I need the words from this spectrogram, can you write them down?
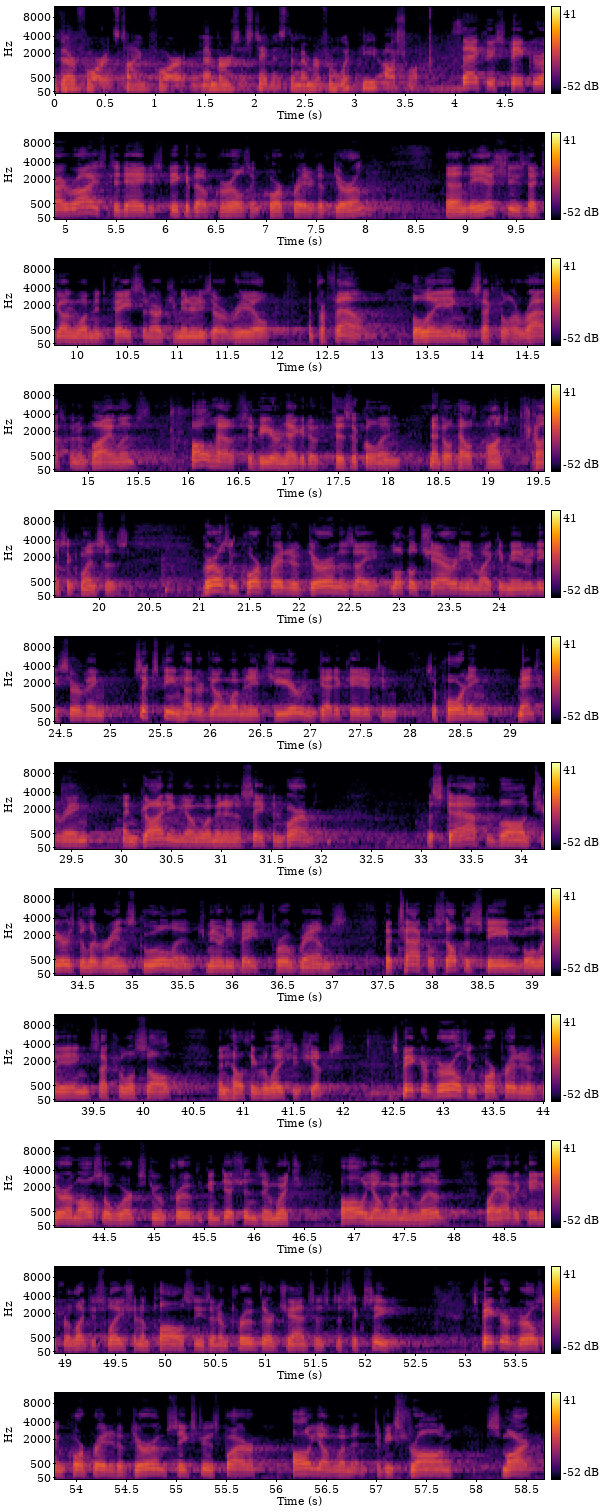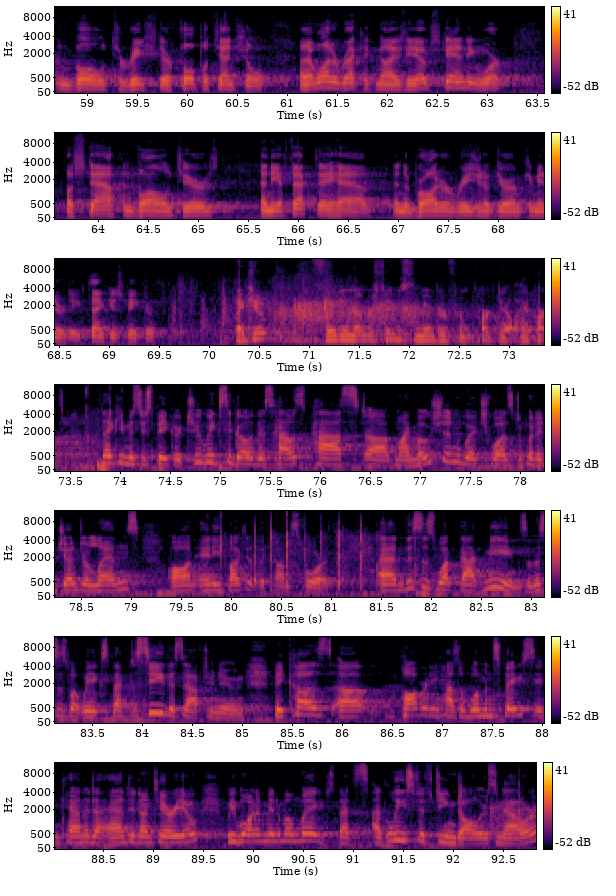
Therefore, it's time for members' statements. The member from Whitby, Oshawa. Thank you, Speaker. I rise today to speak about Girls Incorporated of Durham. And the issues that young women face in our communities are real and profound. Bullying, sexual harassment and violence all have severe negative physical and mental health consequences. Girls Incorporated of Durham is a local charity in my community serving 1,600 young women each year and dedicated to supporting, mentoring and guiding young women in a safe environment. The staff and volunteers deliver in-school and community-based programs that tackle self-esteem, bullying, sexual assault, and healthy relationships. Speaker Girls Incorporated of Durham also works to improve the conditions in which all young women live by advocating for legislation and policies that improve their chances to succeed. Speaker, Girls Incorporated of Durham seeks to inspire all young women to be strong, smart and bold to reach their full potential, and I want to recognize the outstanding work of staff and volunteers and the effect they have in the broader region of Durham community. Thank you, Speaker. Thank you. Further member statements. The member from Parkdale, High Park. Thank you, Mr. Speaker. Two weeks ago, this House passed uh, my motion, which was to put a gender lens on any budget that comes forth. And this is what that means, and this is what we expect to see this afternoon, because uh, poverty has a woman's face in Canada and in Ontario. We want a minimum wage that's at least $15 an hour.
